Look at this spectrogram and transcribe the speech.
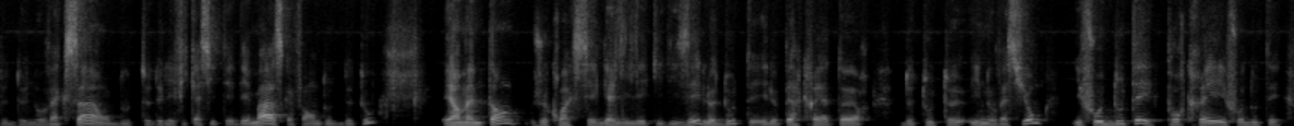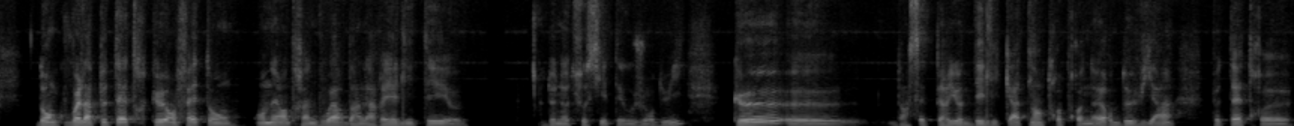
de nos vaccins, on doute de l'efficacité des masques, enfin, on doute de tout. Et en même temps, je crois que c'est Galilée qui disait, le doute est le père créateur de toute innovation. Il faut douter. Pour créer, il faut douter. Donc voilà, peut-être qu'en en fait, on, est en train de voir dans la réalité euh, de notre société aujourd'hui que euh, dans cette période délicate, l'entrepreneur devient peut-être euh,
